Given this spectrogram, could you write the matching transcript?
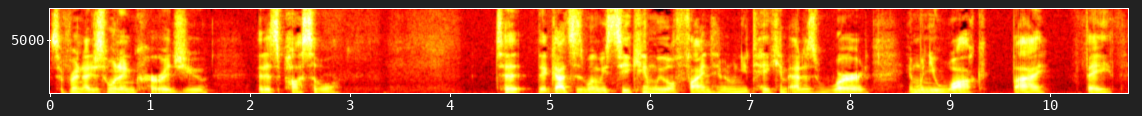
So, friend, I just want to encourage you that it's possible. To, that God says, when we seek Him, we will find Him. And when you take Him at His word, and when you walk by faith.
